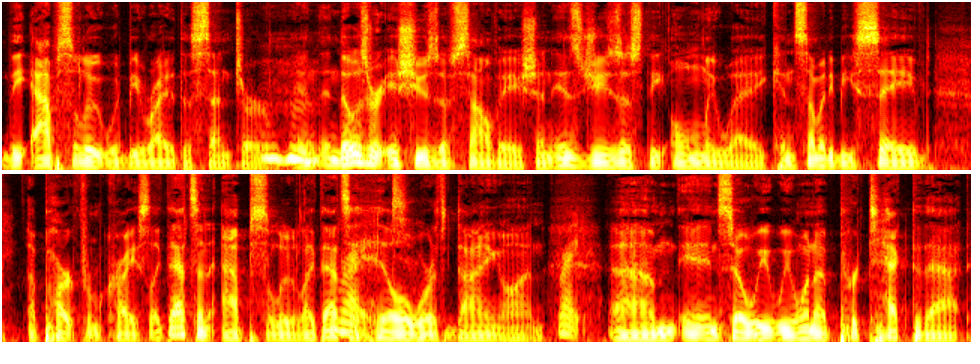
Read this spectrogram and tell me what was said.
the absolute would be right at the center Mm-hmm. and, and those are issues of salvation is jesus the only way can somebody be saved apart from christ like that's an absolute like that's a hill worth dying on Right. um, and so we, we want to protect that.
